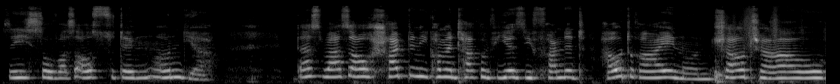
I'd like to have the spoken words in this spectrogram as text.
sich sowas auszudenken. Und ja. Das war's auch. Schreibt in die Kommentare, wie ihr sie fandet. Haut rein und ciao, ciao.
